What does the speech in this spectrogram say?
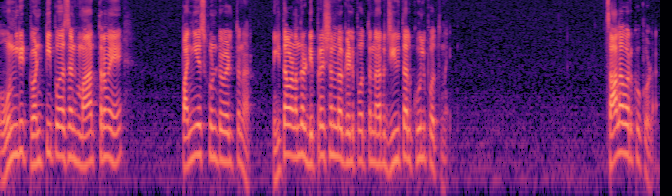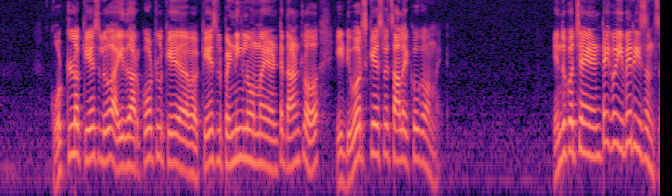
ఓన్లీ ట్వంటీ పర్సెంట్ మాత్రమే పని చేసుకుంటూ వెళ్తున్నారు. మిగతా వాళ్ళందరూ డిప్రెషన్లోకి వెళ్ళిపోతున్నారు జీవితాలు కూలిపోతున్నాయి. చాలా వరకు కూడా. కోర్టులో కేసులు ఐదు ఆరు కోట్ల కే కేసులు పెండింగ్లో ఉన్నాయంటే దాంట్లో ఈ డివోర్స్ కేసులు చాలా ఎక్కువగా ఉన్నాయి. ఎందుకు వచ్చాయంటే ఇగో ఇవే రీజన్స్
